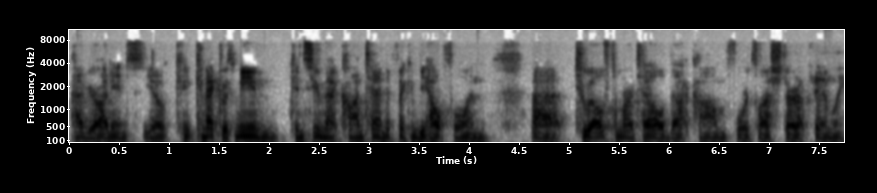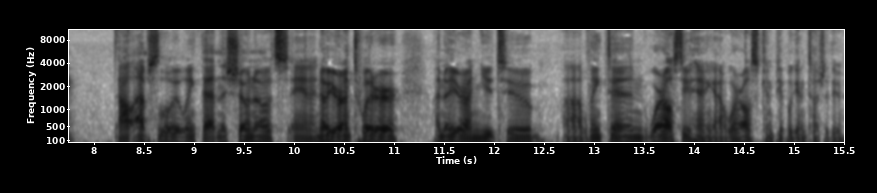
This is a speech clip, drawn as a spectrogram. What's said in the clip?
have your audience, you know, c- connect with me and consume that content if it can be helpful. And uh, two L's to martell.com forward slash startup family. I'll absolutely link that in the show notes. And I know you're on Twitter. I know you're on YouTube, uh, LinkedIn. Where else do you hang out? Where else can people get in touch with you?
